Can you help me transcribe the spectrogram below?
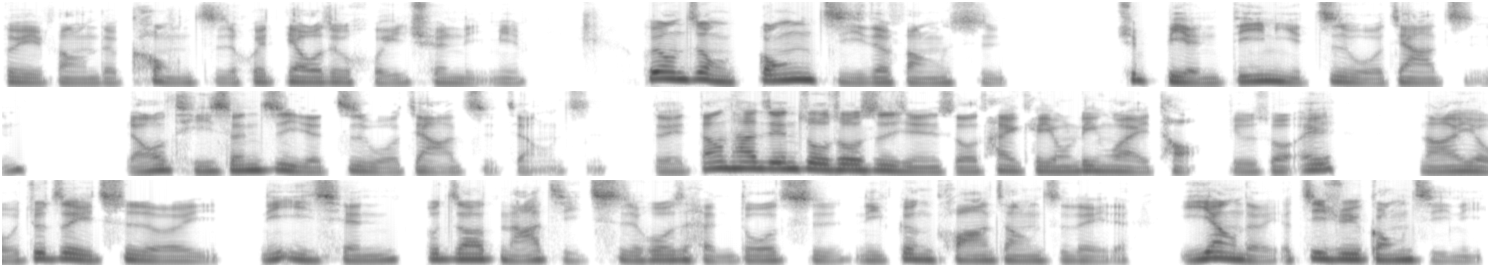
对方的控制，会掉这个回圈里面，会用这种攻击的方式去贬低你自我价值。然后提升自己的自我价值，这样子。对，当他今天做错事情的时候，他也可以用另外一套，比如说，哎，哪有，就这一次而已。你以前不知道哪几次，或是很多次，你更夸张之类的，一样的，继续攻击你。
